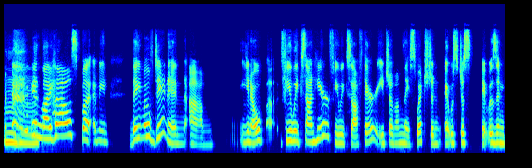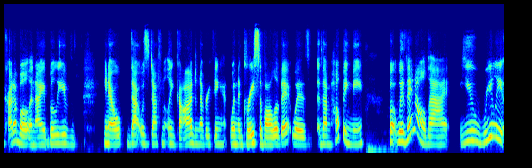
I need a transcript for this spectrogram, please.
mm-hmm. in my house. But I mean, they moved in and um, you know, a few weeks on here, a few weeks off there. Each of them they switched and it was just it was incredible. And I believe you know that was definitely god and everything when the grace of all of it was them helping me but within all that, you really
